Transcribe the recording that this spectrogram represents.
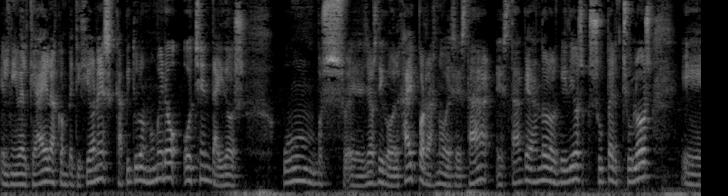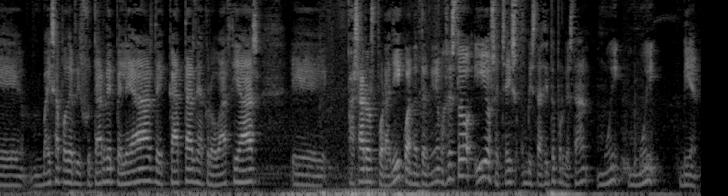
el nivel que hay, las competiciones. Capítulo número 82. Un, pues, eh, ya os digo, el hype por las nubes. Está, está quedando los vídeos súper chulos. Eh, vais a poder disfrutar de peleas, de catas, de acrobacias. Eh, pasaros por allí cuando terminemos esto y os echéis un vistacito porque están muy, muy bien.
